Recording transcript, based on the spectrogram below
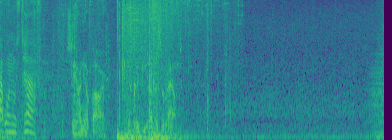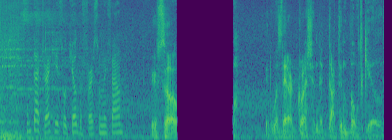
That one was tough. Stay on your guard. There could be others around. Think that Dreki is what killed the first one we found? If so, it was their aggression that got them both killed.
